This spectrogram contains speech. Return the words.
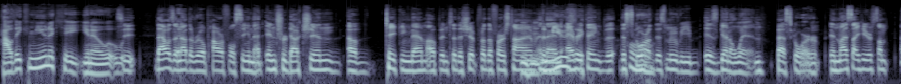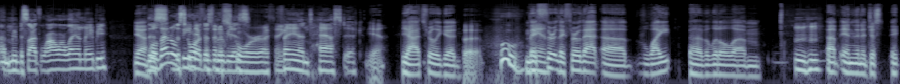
how they communicate. You know, See, that was another real powerful scene. That introduction of taking them up into the ship for the first time, and The then music. everything. The, the score Oh. of this movie is gonna win best score, unless I hear some. I mean, besides La La Land, maybe. yeah, This- well, that'll be the be score of different this than a movie is score. I think. Fantastic. Yeah, yeah, it's really good. but whew, They man. throw they throw that uh, light, uh, the little um, Mm-hmm. up, and then it just it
